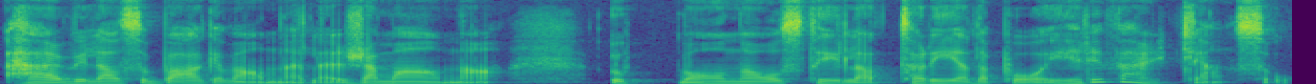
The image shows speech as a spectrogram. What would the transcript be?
här vill alltså Bhagavan eller Ramana uppmana oss till att ta reda på, är det verkligen så?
